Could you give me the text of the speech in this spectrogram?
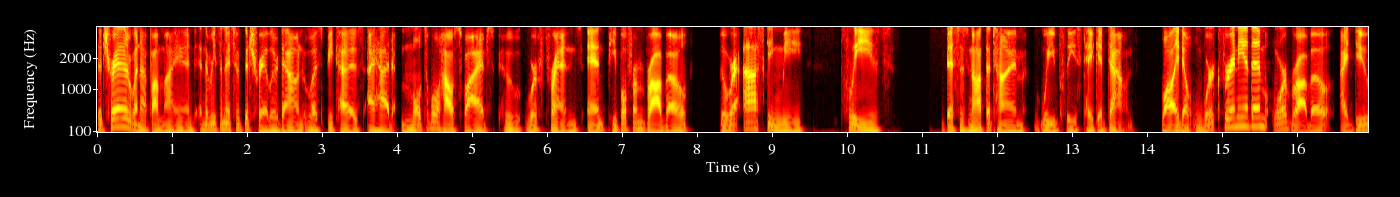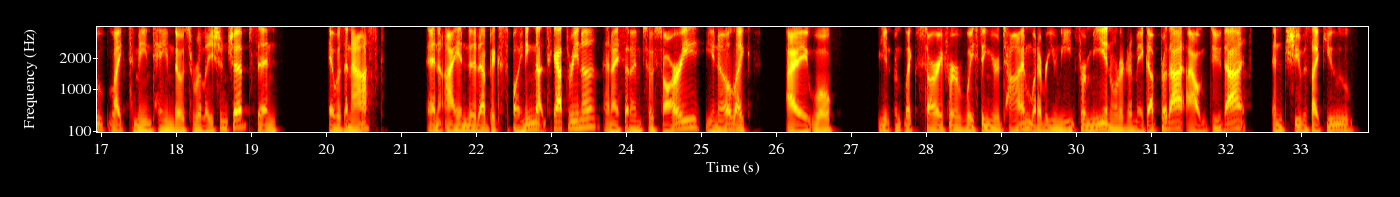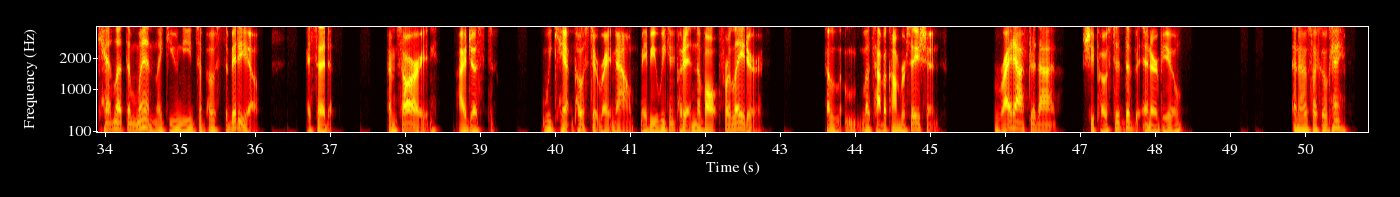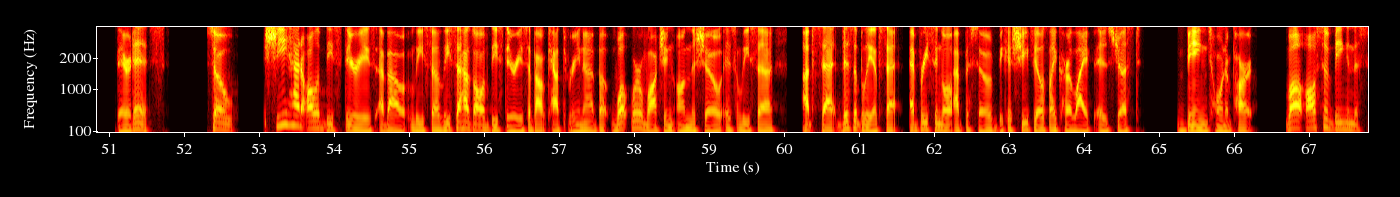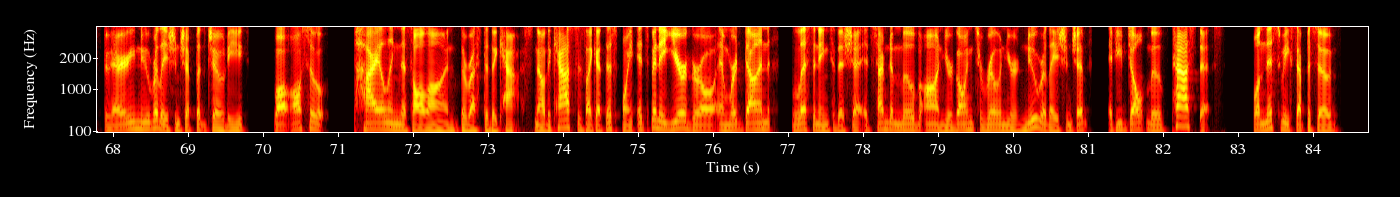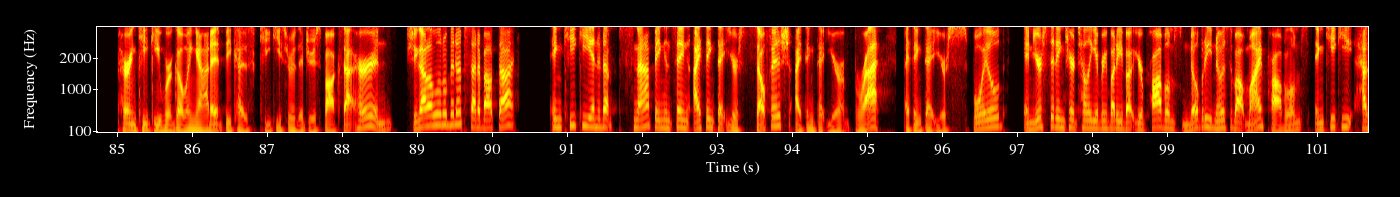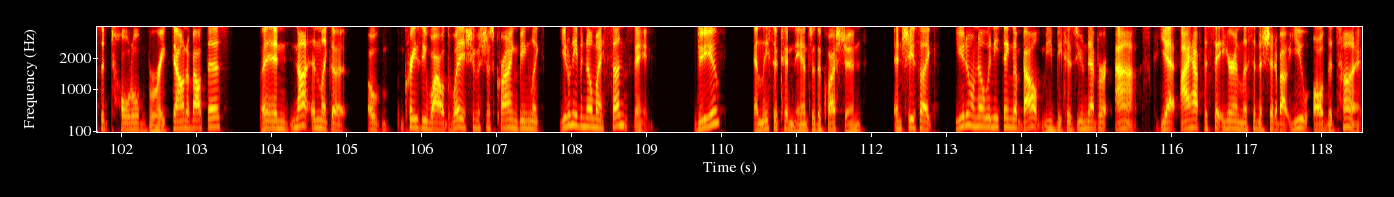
The trailer went up on my end. And the reason I took the trailer down was because I had multiple housewives who were friends and people from Bravo who were asking me, please, this is not the time. Will you please take it down? While I don't work for any of them or Bravo, I do like to maintain those relationships. And it was an ask. And I ended up explaining that to Katharina. And I said, I'm so sorry. You know, like I will you know, like sorry for wasting your time. Whatever you need from me in order to make up for that, I'll do that. And she was like, You can't let them win. Like you need to post the video. I said, I'm sorry. I just we can't post it right now. Maybe we can put it in the vault for later. Uh, Let's have a conversation. Right after that, she posted the interview. And I was like, okay, there it is. So she had all of these theories about Lisa. Lisa has all of these theories about Katharina, but what we're watching on the show is Lisa upset, visibly upset every single episode because she feels like her life is just being torn apart while also being in this very new relationship with Jody, while also piling this all on the rest of the cast. Now, the cast is like at this point, it's been a year, girl, and we're done listening to this shit. It's time to move on. You're going to ruin your new relationship if you don't move past this. Well, in this week's episode, her and Kiki were going at it because Kiki threw the juice box at her and she got a little bit upset about that. And Kiki ended up snapping and saying, I think that you're selfish. I think that you're a brat. I think that you're spoiled. And you're sitting here telling everybody about your problems. Nobody knows about my problems. And Kiki has a total breakdown about this. And not in like a, a crazy wild way. She was just crying, being like, You don't even know my son's name. Do you? And Lisa couldn't answer the question. And she's like, You don't know anything about me because you never ask. Yet I have to sit here and listen to shit about you all the time.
